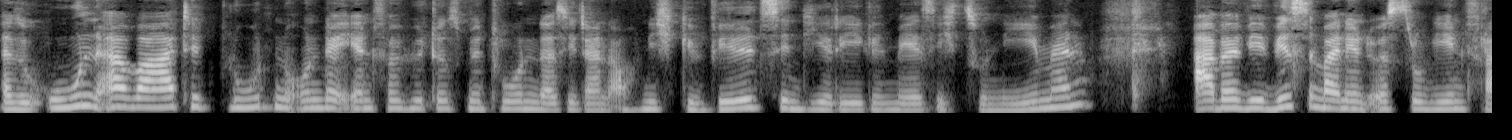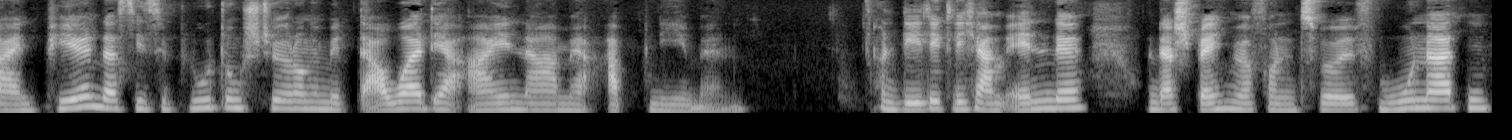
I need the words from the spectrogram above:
also unerwartet bluten unter ihren Verhütungsmethoden, dass sie dann auch nicht gewillt sind, die regelmäßig zu nehmen. Aber wir wissen bei den östrogenfreien Pillen, dass diese Blutungsstörungen mit Dauer der Einnahme abnehmen. Und lediglich am Ende, und da sprechen wir von zwölf Monaten,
